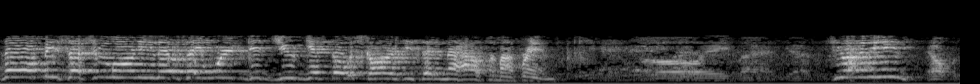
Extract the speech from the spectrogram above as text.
There'll be such mourning, and they'll say, Where did you get those scars? He said, In the house of my friend. Oh, amen. Yeah. See what I mean? Help us.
